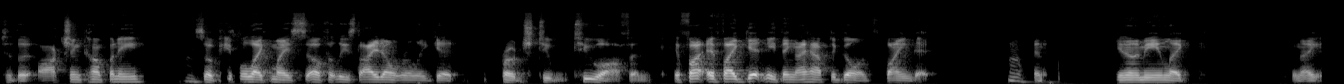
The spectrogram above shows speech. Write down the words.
to the auction company Hmm. So people like myself, at least I don't really get approached too too often. If I if I get anything, I have to go and find it. Hmm. And you know what I mean? Like and I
